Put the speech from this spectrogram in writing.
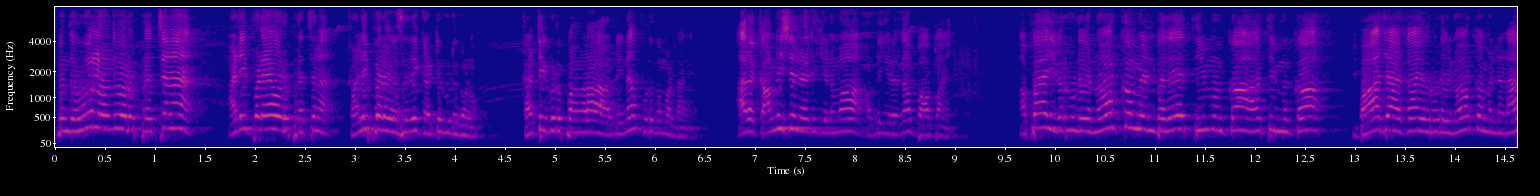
இப்போ இந்த ஊரில் வந்து ஒரு பிரச்சனை அடிப்படையாக ஒரு பிரச்சனை. கழிப்பறை வசதி கட்டி கொடுக்கணும். கட்டி கொடுப்பாங்களா அப்படின்னா கொடுக்க மாட்டாங்க. அதில் கமிஷன் அடிக்கணுமா அப்படிங்கிறதான் பார்ப்பாங்க. அப்போ இவர்களுடைய நோக்கம் என்பதே திமுக அதிமுக பாஜக இவருடைய நோக்கம் என்னன்னா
